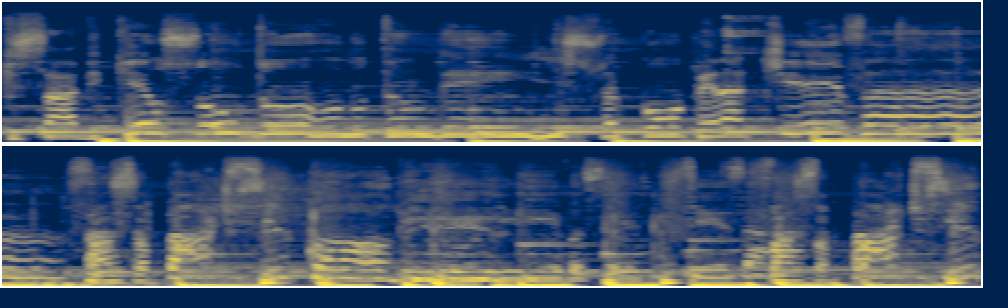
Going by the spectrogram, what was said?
Que sabe que eu sou dono também, isso é cooperativa. Faça parte, precisa. Faça parte, se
